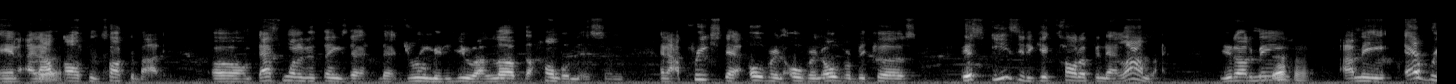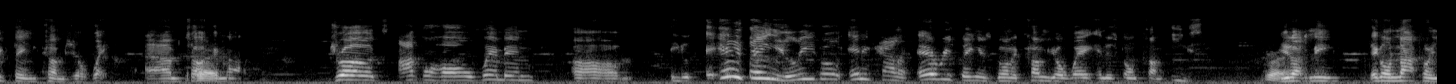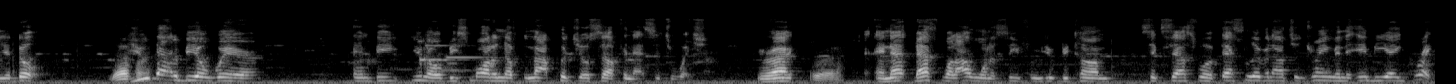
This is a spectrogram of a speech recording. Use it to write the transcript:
And and I've often talked about it. Um, that's one of the things that that drew me to you. I love the humbleness and and I preach that over and over and over because it's easy to get caught up in that limelight. You know what I mean? Definitely. I mean, everything comes your way. I'm talking Right. about drugs, alcohol, women, um, anything illegal, any kind of everything is going to come your way and it's going to come easy. Right. You know what I mean? They're going to knock on your door. You got to be aware and be, you know, be smart enough to not put yourself in that situation. Right? Right. And that that's what I want to see from you become successful. If that's living out your dream in the NBA, great.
